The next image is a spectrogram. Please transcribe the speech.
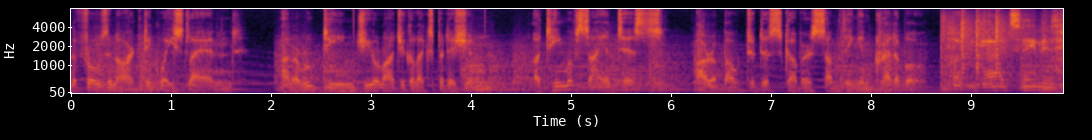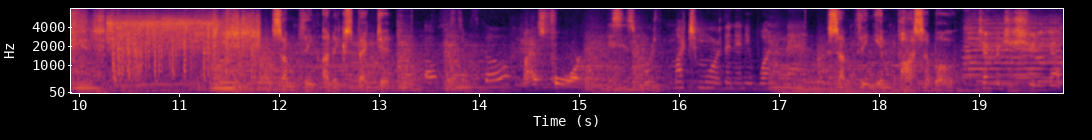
the frozen Arctic wasteland, on a routine geological expedition, a team of scientists are about to discover something incredible. What in God's name is he? Something unexpected. All systems go? Minus four. This is worth much more than any one man. Something impossible. Temperature's shooting up.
